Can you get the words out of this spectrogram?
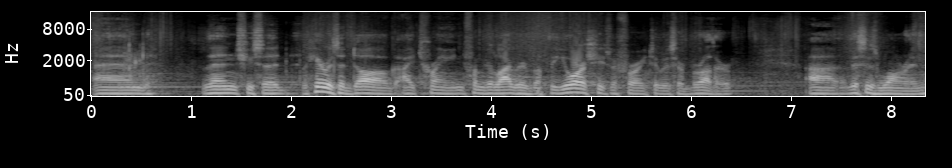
And then she said, here is a dog I trained from your library book. The yours she's referring to is her brother. Uh, this is Warren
